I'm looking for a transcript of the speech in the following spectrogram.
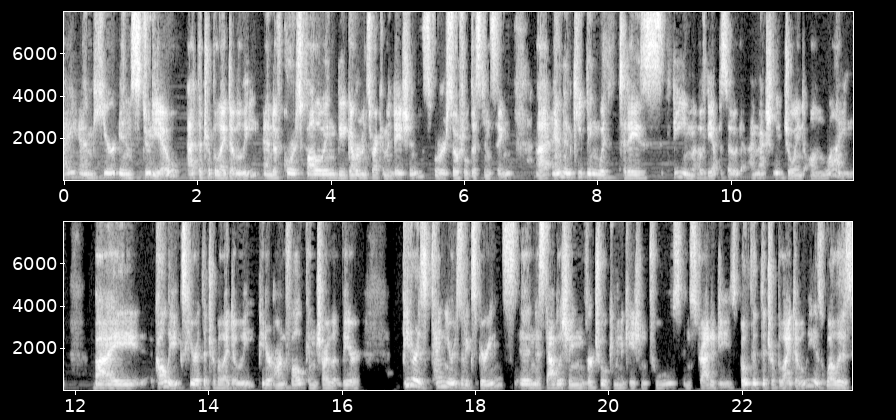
I am here in studio at the IIIEE, and of course, following the government's recommendations for social distancing, uh, and in keeping with today's theme of the episode, I'm actually joined online by colleagues here at the IIIEE, Peter Arnfalk and Charlotte Leire. Peter has 10 years of experience in establishing virtual communication tools and strategies, both at the IIIEE as well as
